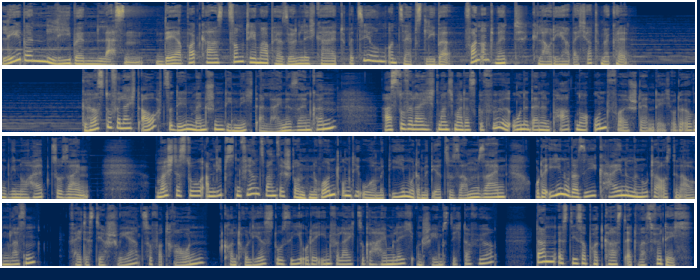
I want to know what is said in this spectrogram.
Leben, lieben, lassen. Der Podcast zum Thema Persönlichkeit, Beziehung und Selbstliebe. Von und mit Claudia Bechert-Möckel. Gehörst du vielleicht auch zu den Menschen, die nicht alleine sein können? Hast du vielleicht manchmal das Gefühl, ohne deinen Partner unvollständig oder irgendwie nur halb zu sein? Möchtest du am liebsten 24 Stunden rund um die Uhr mit ihm oder mit ihr zusammen sein oder ihn oder sie keine Minute aus den Augen lassen? Fällt es dir schwer zu vertrauen? Kontrollierst du sie oder ihn vielleicht sogar heimlich und schämst dich dafür? Dann ist dieser Podcast etwas für dich.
